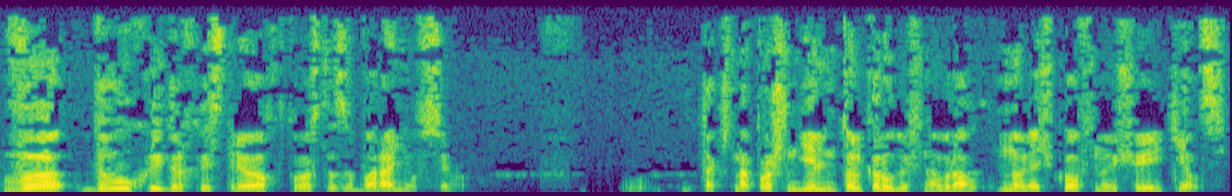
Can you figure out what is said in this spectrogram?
в двух играх из трех просто забаранил все. Так что на прошлой неделе не только Рудольф набрал 0 очков, но еще и Келси.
